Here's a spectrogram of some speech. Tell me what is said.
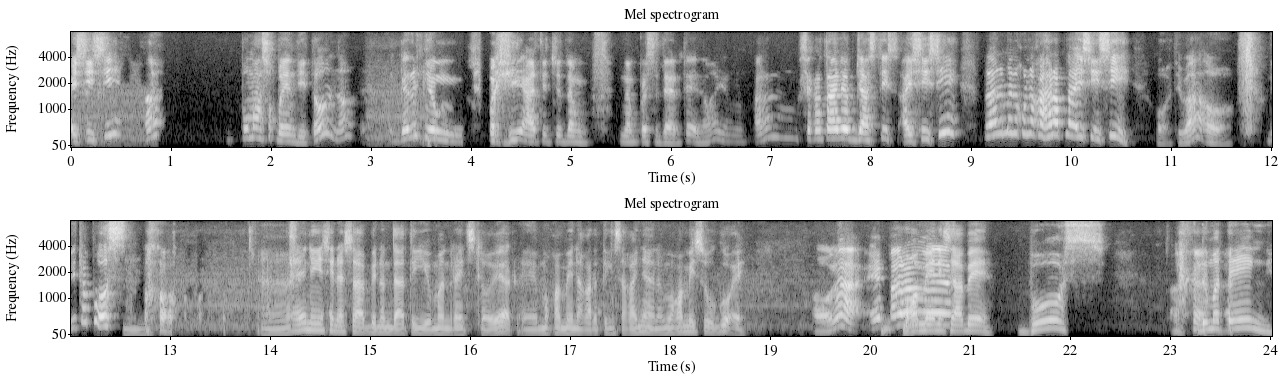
ICC? Ha? Pumasok ba yan dito? No? Ganun yung magiging attitude ng, ng presidente. No? Yung, parang Secretary of Justice, ICC? Wala naman ako nakaharap na ICC. O, di ba? O, di tapos. Hmm. Ah, ayun yung sinasabi ng dating human rights lawyer. Eh mukhang may nakarating sa kanya, no? mukhang may sugo eh. Oo nga. Eh, parang, Mukhang may ah, nagsabi, Boss! Dumating!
